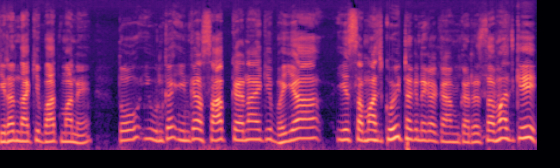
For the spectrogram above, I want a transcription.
किरण दा की बात माने तो उनका, इनका साफ़ कहना है कि भैया, ये समाज को ही ठगने का काम कर रहे हैं। समाज की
